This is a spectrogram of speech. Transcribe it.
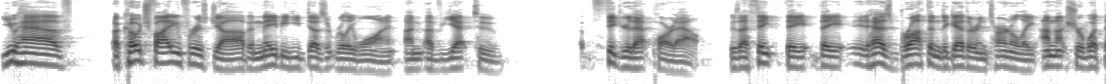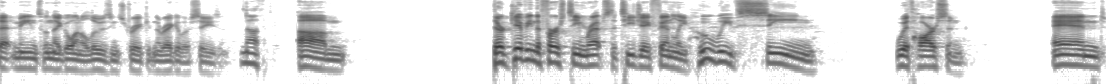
you have a coach fighting for his job, and maybe he doesn't really want it. I'm, I've yet to figure that part out because I think they, they it has brought them together internally. I'm not sure what that means when they go on a losing streak in the regular season. Nothing. Um, they're giving the first team reps to TJ Finley, who we've seen with Harsin. And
